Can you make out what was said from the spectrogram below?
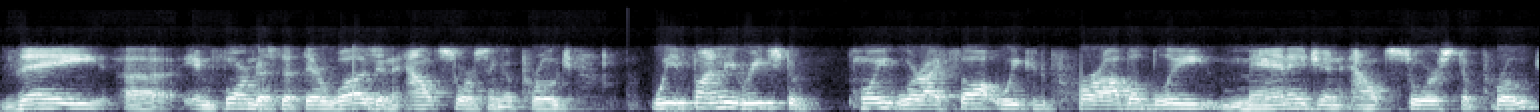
They uh, informed us that there was an outsourcing approach. We had finally reached a point where I thought we could probably manage an outsourced approach.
